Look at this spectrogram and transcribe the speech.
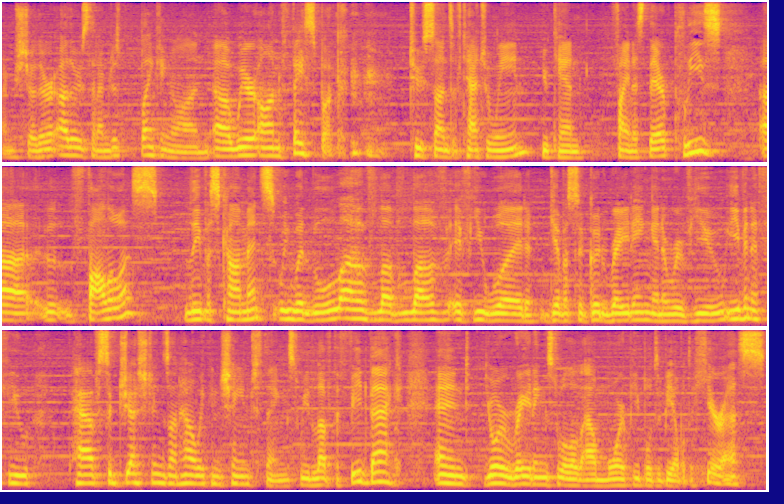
I'm sure there are others that I'm just blanking on. Uh, we're on Facebook, Two Sons of Tatooine. You can find us there. Please uh, follow us. Leave us comments. We would love, love, love if you would give us a good rating and a review, even if you have suggestions on how we can change things. We love the feedback, and your ratings will allow more people to be able to hear us.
